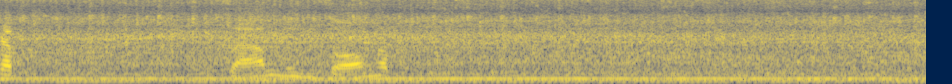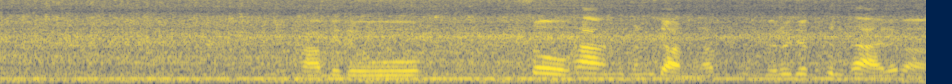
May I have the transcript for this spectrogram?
ครับสามหนึ่งสองครับ พาไปดูโซ่ข้างที่มันหย่อนครับ ไม่รู้จะขึ้นได้หรือเปล่า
